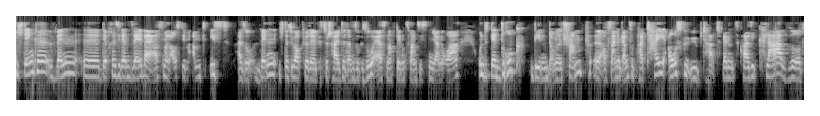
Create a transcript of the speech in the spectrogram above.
Ich denke, wenn äh, der Präsident selber erstmal aus dem Amt ist, also wenn ich das überhaupt für realistisch halte, dann sowieso erst nach dem 20. Januar. Und der Druck, den Donald Trump äh, auf seine ganze Partei ausgeübt hat, wenn es quasi klar wird,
